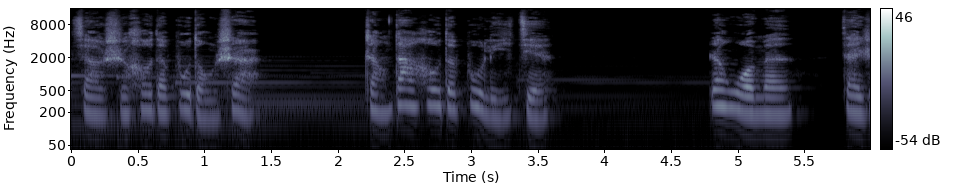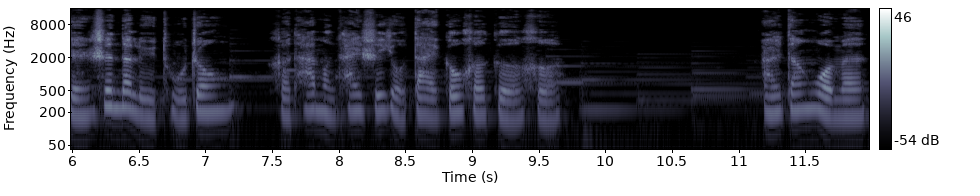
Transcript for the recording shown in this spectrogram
小时候的不懂事儿，长大后的不理解，让我们在人生的旅途中和他们开始有代沟和隔阂。而当我们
